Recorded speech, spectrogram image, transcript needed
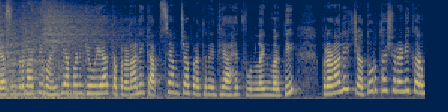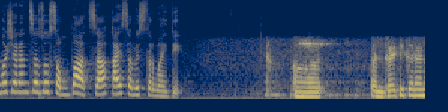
या संदर्भातली माहिती आपण घेऊया तर प्रणाली कापसे आमच्या प्रतिनिधी आहेत फोनलाईनवरती प्रणाली चतुर्थ श्रेणी कर्मचाऱ्यांचा जो संप आजचा काय सविस्तर माहिती? कंत्राटीकरण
